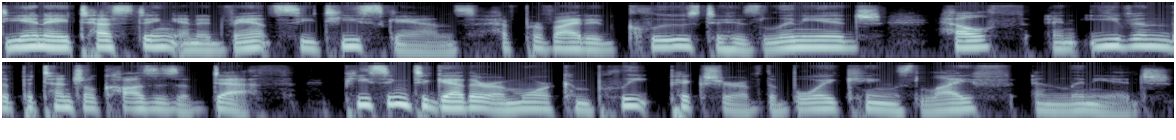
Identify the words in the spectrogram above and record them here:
DNA testing and advanced CT scans have provided clues to his lineage, health, and even the potential causes of death piecing together a more complete picture of the boy king's life and lineage.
